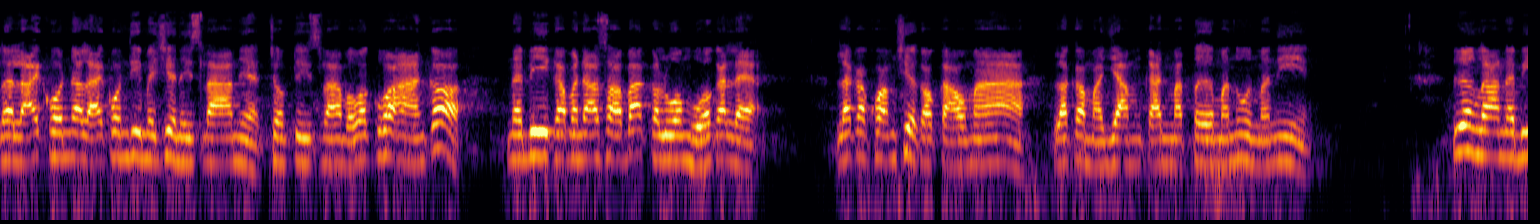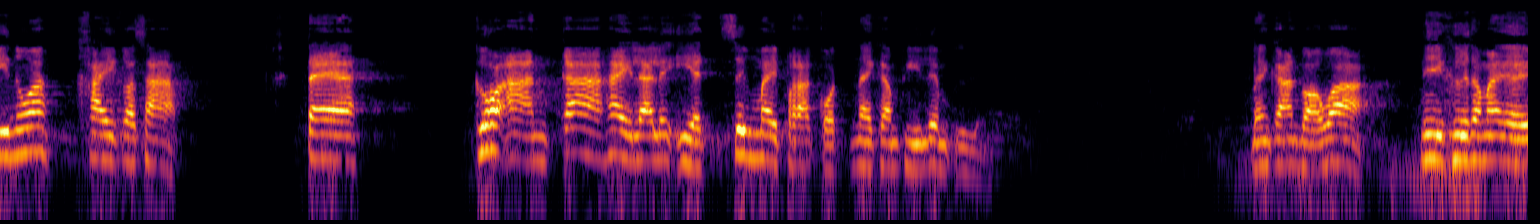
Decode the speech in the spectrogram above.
หลายหลายคนนะหลายคนที่ไม่เชื่อในอิสลามเนี่ยโจมตีอิสลามบอกว่ากุรอานก็นบีกับบรรดาซาบะก็รวมหัวกันแหละ แล้วก็ความเชื่อเก่าๆมา แล้วก็มายำกันมาเติมมานู่นมานี่ เรื่องราวนบีนัวใครก็ทราบ แต่ก็อ่านกล้าให้รายละเอียด ซึ่งไม่ปรากฏในคัมภีร์เล่มอื่น เป็นการบอกว่านี่คือทำไมเอ่ย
